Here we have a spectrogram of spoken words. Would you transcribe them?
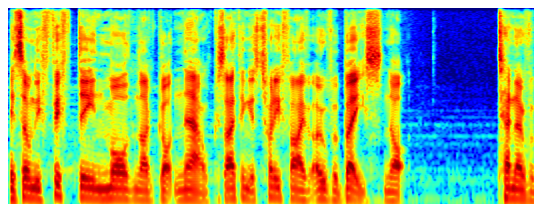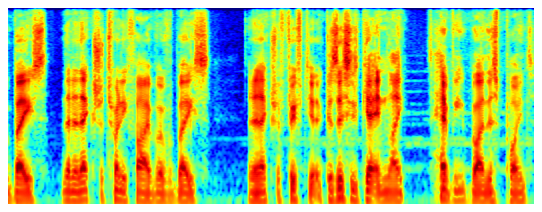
it's only 15 more than I've got now. Because I think it's 25 over base, not 10 over base, then an extra 25 over base, then an extra 50. Because this is getting, like, heavy by this point.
